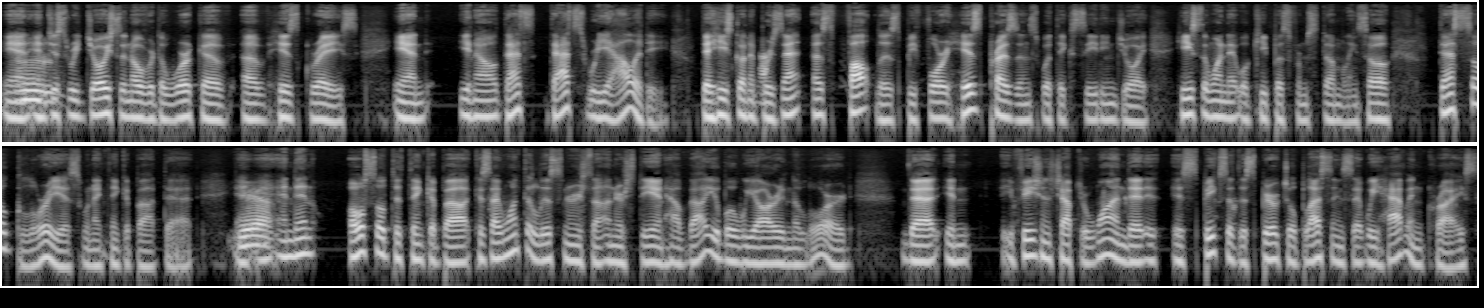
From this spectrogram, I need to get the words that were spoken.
And, mm. and just rejoicing over the work of, of his grace. And, you know, that's that's reality that he's going to present us faultless before his presence with exceeding joy. He's the one that will keep us from stumbling. So that's so glorious when I think about that. And, yeah. And then also to think about, because I want the listeners to understand how valuable we are in the Lord, that in Ephesians chapter 1, that it, it speaks of the spiritual blessings that we have in Christ.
